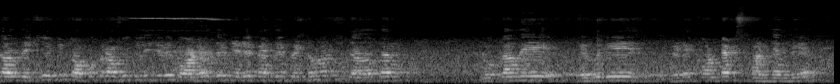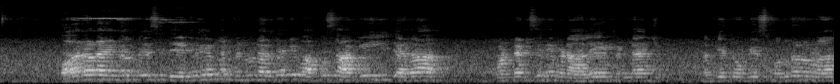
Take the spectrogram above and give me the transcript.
ਗੱਲ ਦੇਖੀਏ ਕਿ ਟੋਪੋਗ੍ਰਾਫਿਕਲੀ ਜਿਹੜੇ ਬਾਰਡਰ ਦੇ ਨੇੜੇ ਪੈਂਦੇ ਪਿੰਡ, ਉਹਨਾਂ 'ਚ ਜ਼ਿਆਦਾਤਰ ਲੋਕਾਂ ਦੇ ਇਹੋ ਜਿਹੇ ਜਿਹੜੇ ਕੰਟੈਕਟਸ ਬਣ ਜਾਂਦੇ ਆ। ਬਾਹਰ ਵਾਲਾ ਐਂਗਲ ਵੀ ਅਸੀਂ ਦੇਖ ਰਹੇ ਹਾਂ, ਪਰ ਮੈਨੂੰ ਲੱਗਦਾ ਕਿ ਵਾਪਸ ਆ ਕੇ ਹੀ ਜ਼ਿਆਦਾ ਕੰਟੈਕਟਸ ਇਹਨੇ ਬਣਾ ਲਏ ਪਿੰਡਾਂ 'ਚ, ਅੱਗੇ ਤੋਂ ਅੱਗੇ ਸਮਗਲਰ ਹੋਣਾ,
